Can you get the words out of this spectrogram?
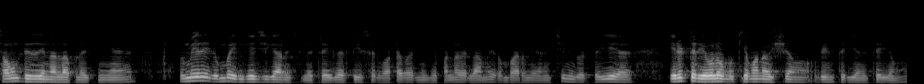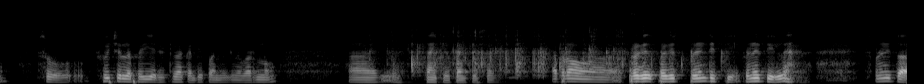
சவுண்ட் டிசைன் நல்லா பண்ணியிருக்கீங்க உண்மையிலே ரொம்ப என்கேஜிங்காக இருந்துச்சு இந்த ட்ரெய்லர் டீசர் வாட் எவர் நீங்கள் பண்ணது எல்லாமே. ரொம்ப அருமையாக இருந்துச்சு. நீங்கள் ஒரு பெரிய எடிட்டர் எவ்வளோ முக்கியமான விஷயம் அப்படின்னு தெரியும் எனக்கு தெரியும். ஸோ ஃப்யூச்சரில் பெரிய எடிட்டராக கண்டிப்பாக நீங்களும் வரணும். தேங்க்யூ தேங்க்யூ சார் அப்புறம் பிரகி பிரகி பிரணித்தி பிரணித்தி இல்லை? பிரணிதா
